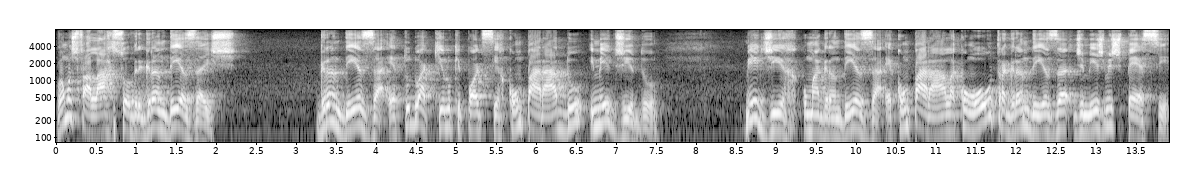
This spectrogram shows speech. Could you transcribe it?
Vamos falar sobre grandezas. Grandeza é tudo aquilo que pode ser comparado e medido. Medir uma grandeza é compará-la com outra grandeza de mesma espécie,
